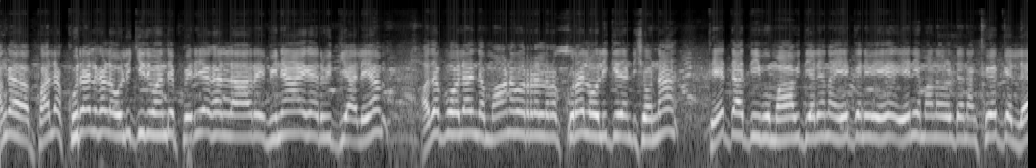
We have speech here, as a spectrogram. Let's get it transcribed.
அங்கே பல குரல்களை ஒலிக்குது வந்து பெரியகல்லாறு விநாயகர் வித்யாலயம். அதே போல் இந்த மாணவர்களோட குரல் ஒலிக்குதுன்னு சொன்னால் தேத்தாத்தீவு மகாவித்தியாலயம் நான் ஏற்கனவே ஏனைய மாணவர்கள்ட்ட நான் கேட்கல.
